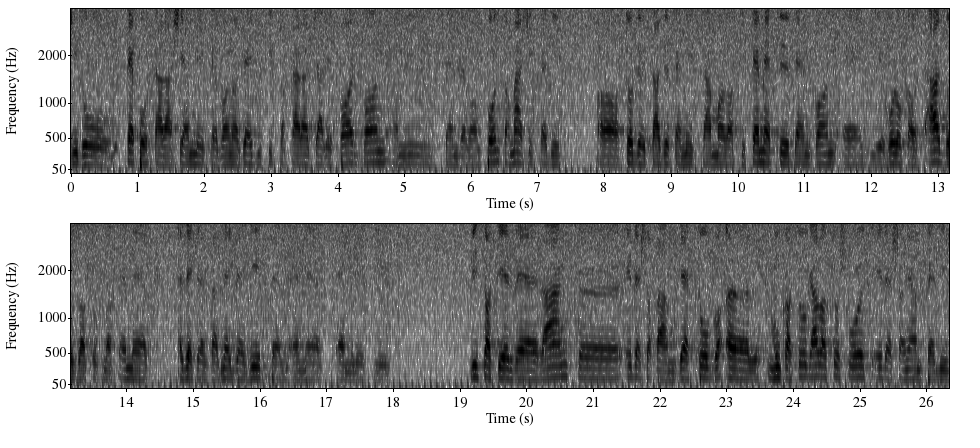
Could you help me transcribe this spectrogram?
zsidó deportálási emléke van, az egyik itt a Karadzsálé parkban, ami szembe van pont, a másik pedig a Tordói 154 szám alatti temetőben van egy holokauszt áldozatoknak emelt, 1947-ben emelt emlékmű. Visszatérve ránk, édesapám gettóba, ö, munkaszolgálatos volt, édesanyám pedig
